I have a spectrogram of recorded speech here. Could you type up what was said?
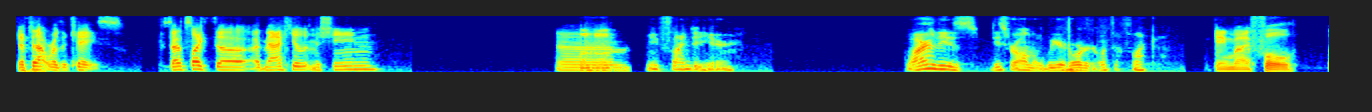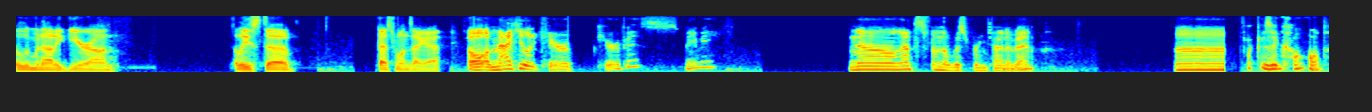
if that were the case, that's like the immaculate machine. Um, Mhm. Let me find it here. Why are these? These are all in a weird order. What the fuck? Getting my full Illuminati gear on. At least the best ones I got. Oh, immaculate Car- carapace, maybe. No, that's from the Whispering Tide event. Uh, fuck is it called?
